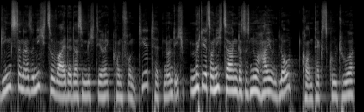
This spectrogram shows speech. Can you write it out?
ging es dann also nicht so weiter, dass sie mich direkt konfrontiert hätten. Und ich möchte jetzt auch nicht sagen, dass es nur High- und Low-Kontextkultur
